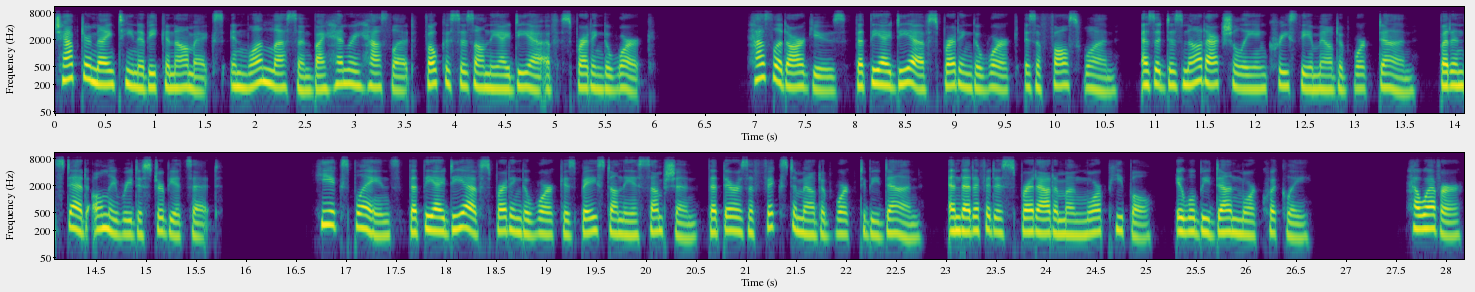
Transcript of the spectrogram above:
Chapter 19 of Economics in One Lesson by Henry Hazlitt focuses on the idea of spreading the work. Hazlitt argues that the idea of spreading the work is a false one, as it does not actually increase the amount of work done, but instead only redistributes it. He explains that the idea of spreading the work is based on the assumption that there is a fixed amount of work to be done, and that if it is spread out among more people, it will be done more quickly. However,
